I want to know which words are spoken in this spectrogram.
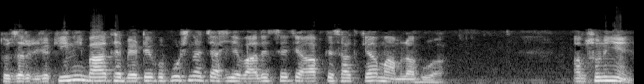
तो यकीनी बात है, बेटे को पूछना चाहिए वालिद से कि आपके साथ क्या मामला हुआ। अब सुनिए।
